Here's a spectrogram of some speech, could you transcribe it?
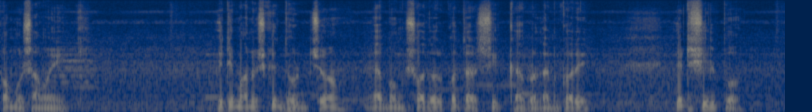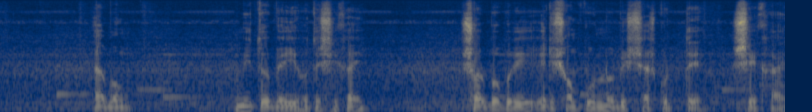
সমসাময়িক। এটি মানুষকে ধৈর্য এবং সতর্কতার শিক্ষা প্রদান করে। এটি শিল্প এবং মিতব্যয়ী হতে শেখায়। সর্বোপরি এটি সম্পূর্ণ বিশ্বাস করতে শেখায়।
